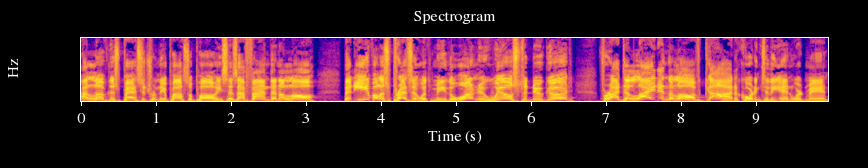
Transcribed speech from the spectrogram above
I love this passage from the Apostle Paul. He says, I find then a law that evil is present with me, the one who wills to do good, for I delight in the law of God according to the inward man.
